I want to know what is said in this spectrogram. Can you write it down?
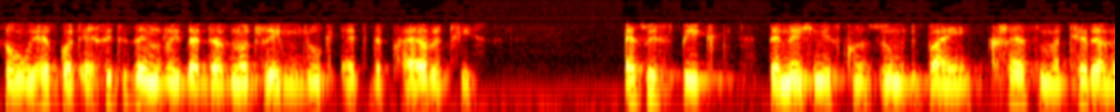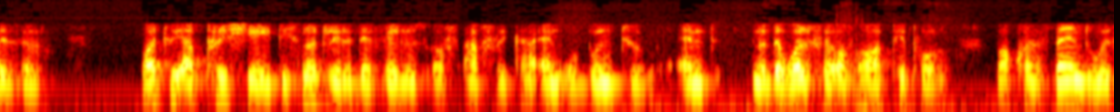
So we have got a citizenry that does not really look at the priorities. As we speak, the nation is consumed by crass materialism. What we appreciate is not really the values of Africa and Ubuntu and you know, the welfare of our people. We're concerned with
